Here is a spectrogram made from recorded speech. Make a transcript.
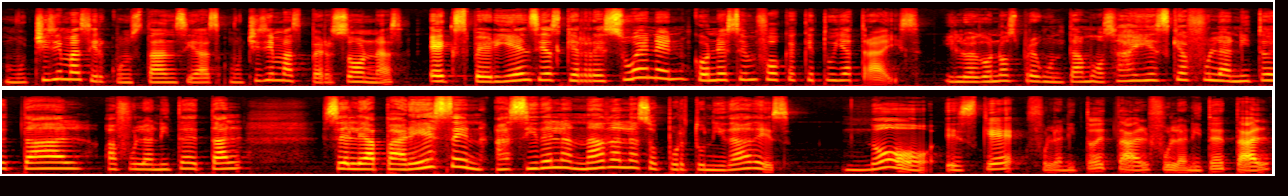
muchísimas circunstancias, muchísimas personas, experiencias que resuenen con ese enfoque que tú ya traes. Y luego nos preguntamos, ay, es que a fulanito de tal, a fulanita de tal, se le aparecen así de la nada las oportunidades. No, es que fulanito de tal, fulanita de tal,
